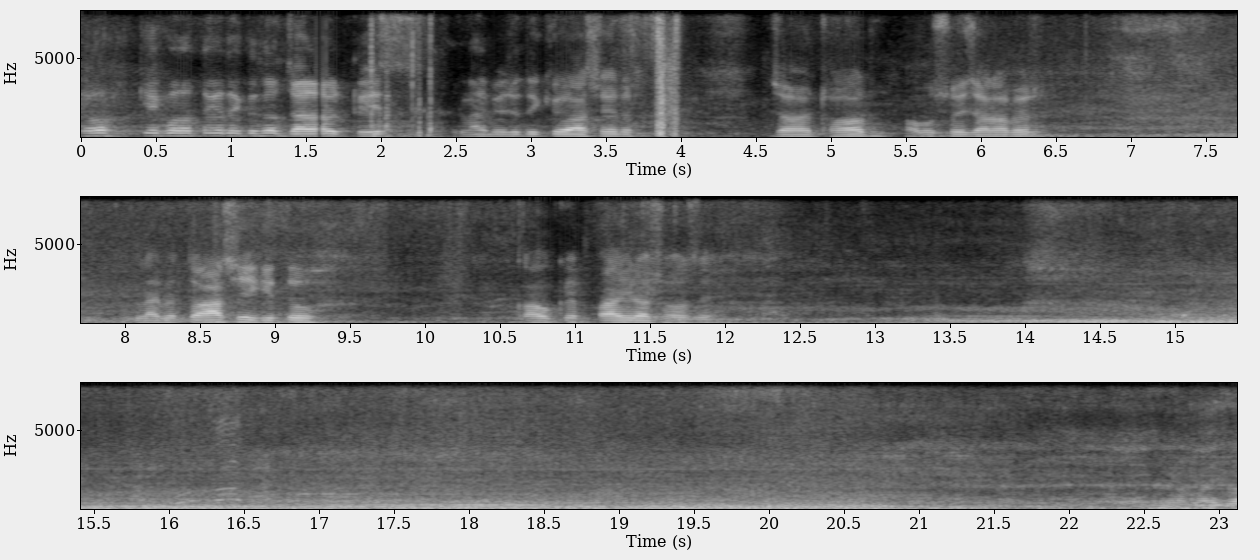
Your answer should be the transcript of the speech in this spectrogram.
তো কে কোথা থেকে দেখতেছেন জানাবেন প্লিজ লাইভে যদি কেউ আসেন জয়েন্ট হন, অবশ্যই জানাবেন। লাইভে তো আসে, কিন্তু কাউকে পাই না সহজে। লাইভে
